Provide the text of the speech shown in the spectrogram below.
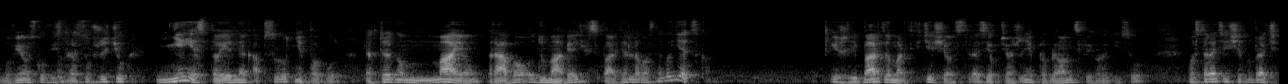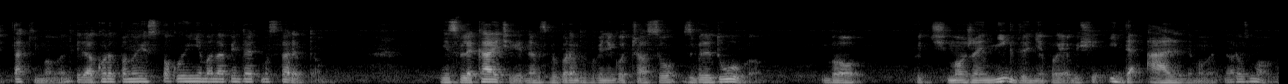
obowiązków i stresu w życiu. Nie jest to jednak absolutnie powód, dla którego mają prawo odmawiać wsparcia dla własnego dziecka. Jeżeli bardzo martwicie się o stres i obciążenie problemami swoich rodziców, postarajcie się wybrać taki moment, kiedy akurat panuje spokój i nie ma napiętej atmosfery w domu. Nie zwlekajcie jednak z wyborem odpowiedniego czasu zbyt długo, bo być może nigdy nie pojawi się idealny moment na rozmowę.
